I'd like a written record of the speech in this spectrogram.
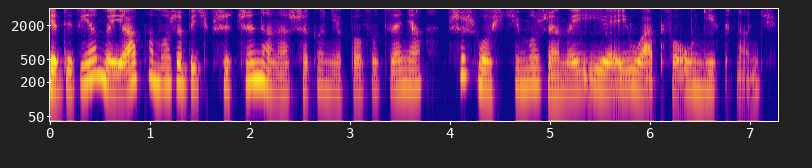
Kiedy wiemy, jaka może być przyczyna naszego niepowodzenia, w przyszłości możemy jej łatwo uniknąć.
